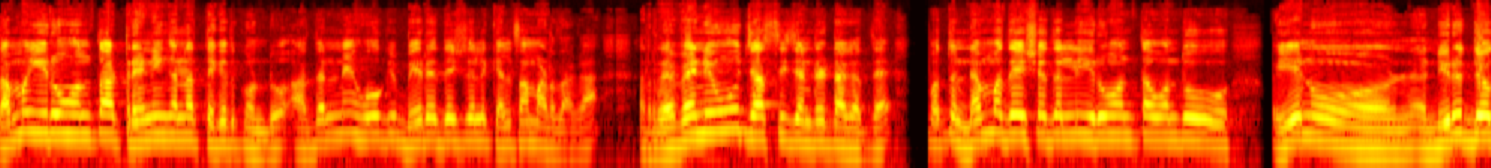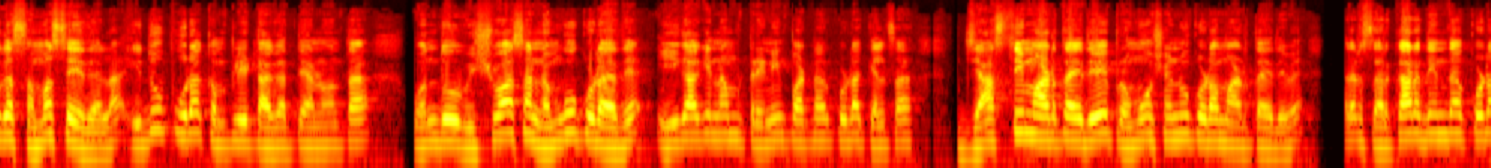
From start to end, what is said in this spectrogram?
ತಮಗಿರುವಂಥ ಟ್ರೈನಿಂಗನ್ನು ತೆಗೆದುಕೊಂಡು ಅದನ್ನೇ ಹೋಗಿ ಬೇರೆ ದೇಶದಲ್ಲಿ ಕೆಲಸ ಮಾಡಿದಾಗ ರೆವೆನ್ಯೂ ಜಾಸ್ತಿ ಜನ್ರೇಟ್ ಆಗುತ್ತೆ. ಮತ್ತು ನಮ್ಮ ದೇಶದಲ್ಲಿ ಇರುವಂಥ ಒಂದು ಏನು ನಿರುದ್ಯೋಗ ಸಮಸ್ಯೆ ಇದೆಯಲ್ಲ ಇದು ಪೂರ ಕಂಪ್ಲೀಟ್ ಆಗುತ್ತೆ ಅನ್ನುವಂಥ ಒಂದು ವಿಶ್ವಾಸ ನಮಗೂ ಕೂಡ ಇದೆ. ಹೀಗಾಗಿ ನಮ್ಮ ಟ್ರೈನಿಂಗ್ ಪಾರ್ಟ್ನರ್ ಕೂಡ ಕೆಲಸ ಜಾಸ್ತಿ ಮಾಡ್ತಾ ಇದ್ದೀವಿ ಪ್ರಮೋಷನ್ನು ಕೂಡ ಮಾಡ್ತಾ ಇದ್ದೇವೆ. ಆದರೆ ಸರ್ಕಾರದಿಂದ ಕೂಡ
